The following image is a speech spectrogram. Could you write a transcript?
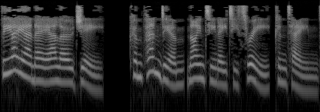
The ANALOG Compendium 1983 contained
